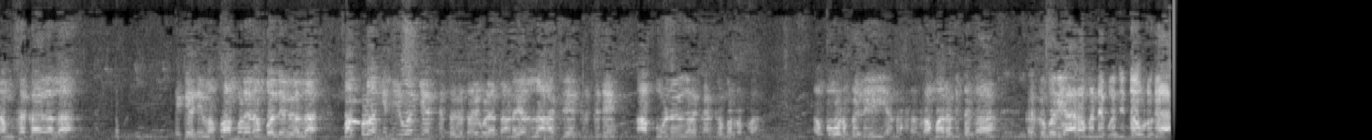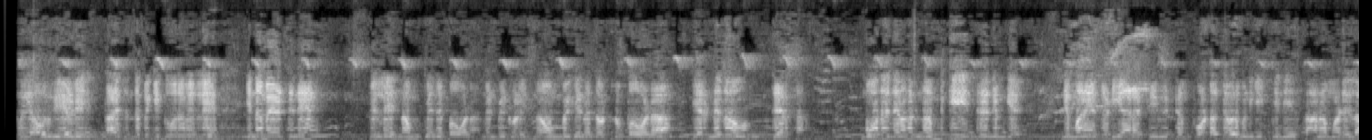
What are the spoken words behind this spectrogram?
ನಮ್ಸಕ್ಕಾಗಲ್ಲ. ಯಾಕೆ, ನೀವು ಅಪ್ಪ ಅಮ್ಮಗಳೇ ನಂಬಲ್ಲ ಇವೆಲ್ಲ ಮಕ್ಕಳು ಹಂಗೆ, ನೀವು ಹಂಗೆ ಇರ್ತೀವಿ ತಂದೆ ತಾಯಿಗಳ ತಾಣ ಎಲ್ಲ ಆಚೆ ಹಬ್ಬ ಹುಣ್ಣಿಮೆಗಾರ ಕರ್ಕೊಂಬರ್ರಪ್ಪ ಅಪ್ಪ ಹುಣ್ಣಿಮೆಲಿ ಏನು ಸಮಾರಂಭ ಇದ್ದಾಗ ಕರ್ಕೊಂಬರಿ ಯಾರ ಮನೆ ಬಂದಿದ್ದ ಹುಡುಗ? ಅವ್ರಿಗೆ ಹೇಳಿ, ತಾಯಿ ತಂದೆ ಬಗ್ಗೆ ಗೌರವ ಇನ್ನೊಮ್ಮೆ ಹೇಳ್ತೀನಿ. ಇಲ್ಲಿ ನಂಬಿಕೆನೆ ಪವಾಡ. ನೆನ್ಪಿಟ್ಕೊಳ್ಳಿ. ನಂಬಿಕೆನೆ ದೊಡ್ಡ ಪವಾಡ. ಎರಡನೇದು ತೀರ್ಥ ಮೂರನೇ ಜನ ನಂಬಿಕೆ ಇದ್ರೆ ನಿಮ್ಗೆ ನಿಮ್ ಮನೆ ಗಡಿಯಾರ ಟಿವಿ ಇಟ್ಟಂಗ್ ಫೋಟೋ ದೇವ್ರ ಮನೆಗೆ ಇಕ್ತೀನಿ, ಸ್ನಾನ ಮಾಡಿಲ್ಲ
